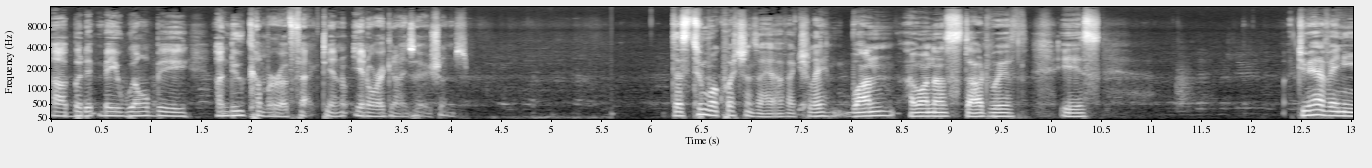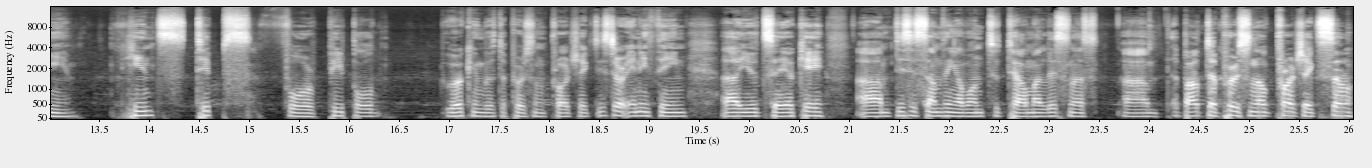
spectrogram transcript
uh, but it may well be a newcomer effect in, in organizations there's two more questions I have actually. One I want to start with is do you have any hints, tips for people working with the personal project? Is there anything uh, you'd say, okay, um, this is something I want to tell my listeners um, about the personal project? So,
